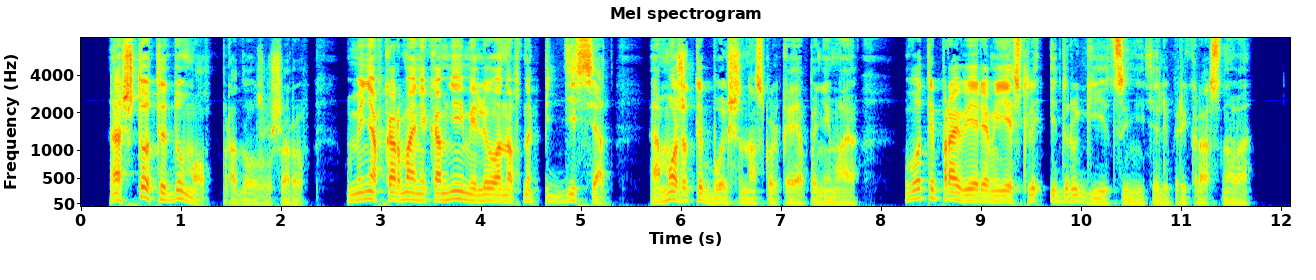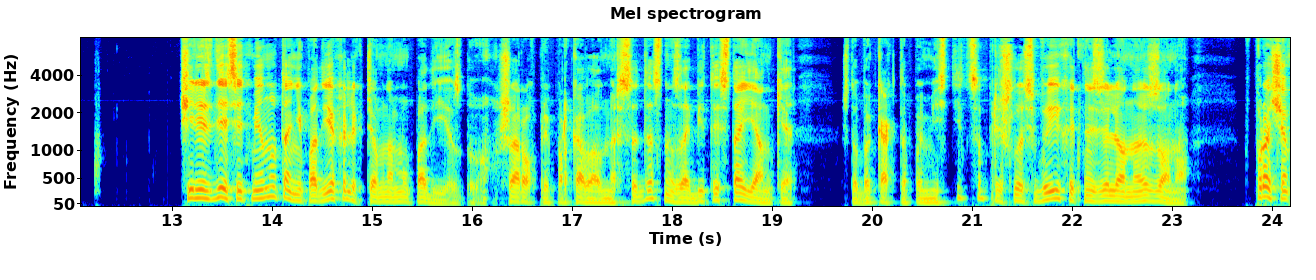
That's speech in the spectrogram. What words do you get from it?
— А что ты думал? — продолжил Шаров. — У меня в кармане камней миллионов на пятьдесят, а может и больше, насколько я понимаю. Вот и проверим, есть ли и другие ценители прекрасного. — Через десять минут они подъехали к темному подъезду. Шаров припарковал «Мерседес» на забитой стоянке. Чтобы как-то поместиться, пришлось выехать на зеленую зону. Впрочем,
